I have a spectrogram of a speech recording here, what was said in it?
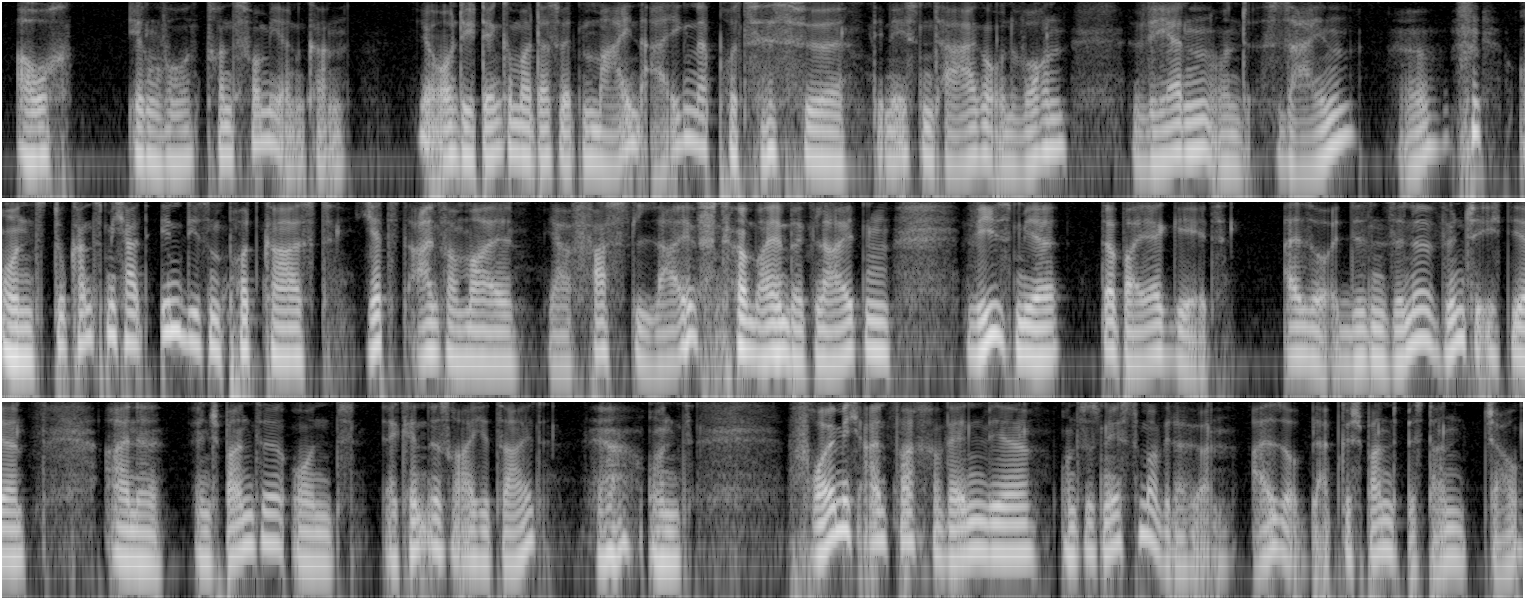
auch irgendwo transformieren kann. Ja, und ich denke mal, das wird mein eigener Prozess für die nächsten Tage und Wochen werden und sein. Ja. Und du kannst mich halt in diesem Podcast jetzt einfach mal ja fast live dabei begleiten, wie es mir dabei ergeht. Also in diesem Sinne wünsche ich dir eine entspannte und erkenntnisreiche Zeit. Ja, und freue mich einfach, wenn wir uns das nächste Mal wieder hören. Also bleib gespannt. Bis dann. Ciao.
